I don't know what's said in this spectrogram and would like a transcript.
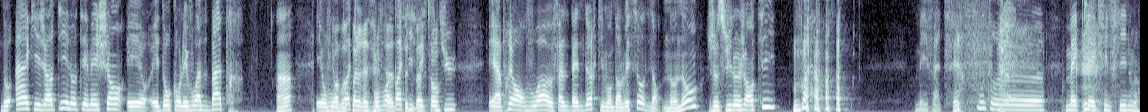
Donc un qui est gentil et l'autre est méchant et, et donc on les voit se battre, hein Et on voit, voit pas qui- le résultat on voit pas de qui c'est qui tue. Et après on revoit euh, Fassbender qui monte dans le vaisseau en disant non non je suis le gentil. Mais va te faire foutre, euh, mec qui a écrit le film.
